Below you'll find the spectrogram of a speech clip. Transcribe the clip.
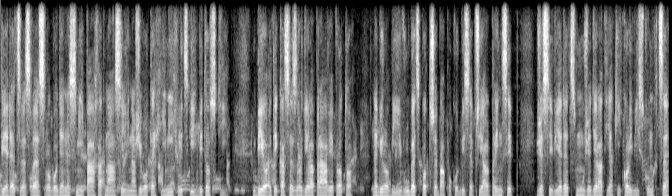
Vědec ve své svobodě nesmí páchat násilí na životech jiných lidských bytostí. Bioetika se zrodila právě proto. Nebylo by jí vůbec potřeba, pokud by se přijal princip, že si vědec může dělat jakýkoliv výzkum chce,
